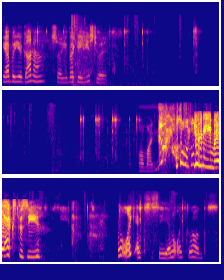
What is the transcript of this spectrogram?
Yeah, but you're gonna, so you better get used to it. Oh my god. What's all the fuck? You're gonna eat my ecstasy. I don't like ecstasy. I don't like drugs.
